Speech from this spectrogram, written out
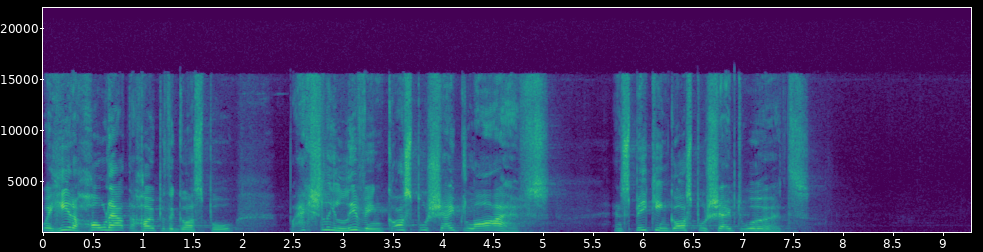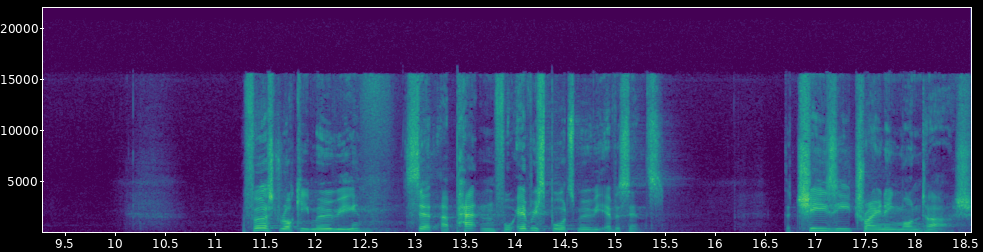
We're here to hold out the hope of the gospel by actually living gospel shaped lives and speaking gospel shaped words. The first Rocky movie set a pattern for every sports movie ever since the cheesy training montage.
